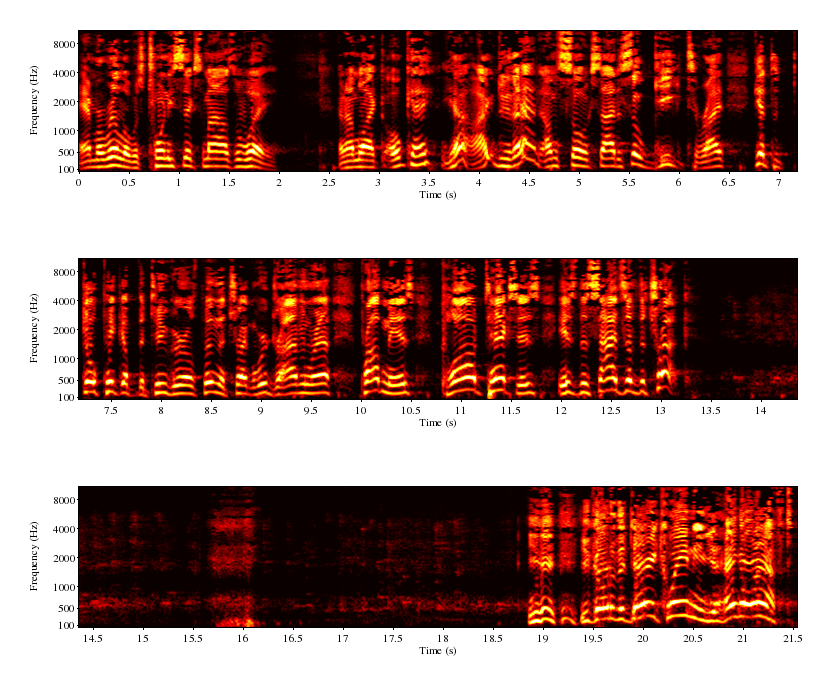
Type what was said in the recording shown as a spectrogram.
Amarillo was 26 miles away. And I'm like, okay, yeah, I can do that. I'm so excited, so geeked, right? Get to go pick up the two girls, put in the truck, and we're driving around. Problem is, Claude, Texas is the size of the truck. You, you go to the Dairy Queen and you hang a left.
